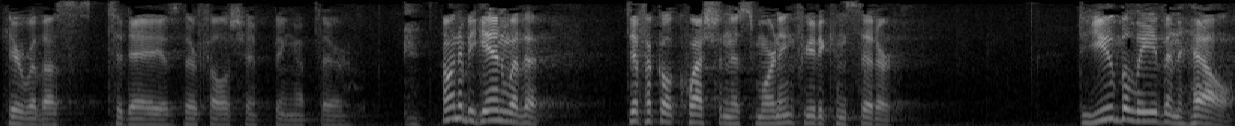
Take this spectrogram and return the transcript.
here with us today as they're fellowshipping up there. I want to begin with a difficult question this morning for you to consider. Do you believe in hell?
